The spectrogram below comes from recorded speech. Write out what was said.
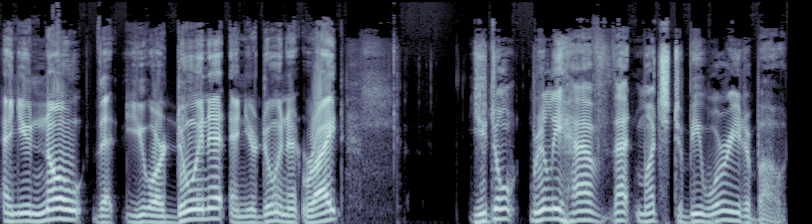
and you know that you are doing it and you're doing it right, you don't really have that much to be worried about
